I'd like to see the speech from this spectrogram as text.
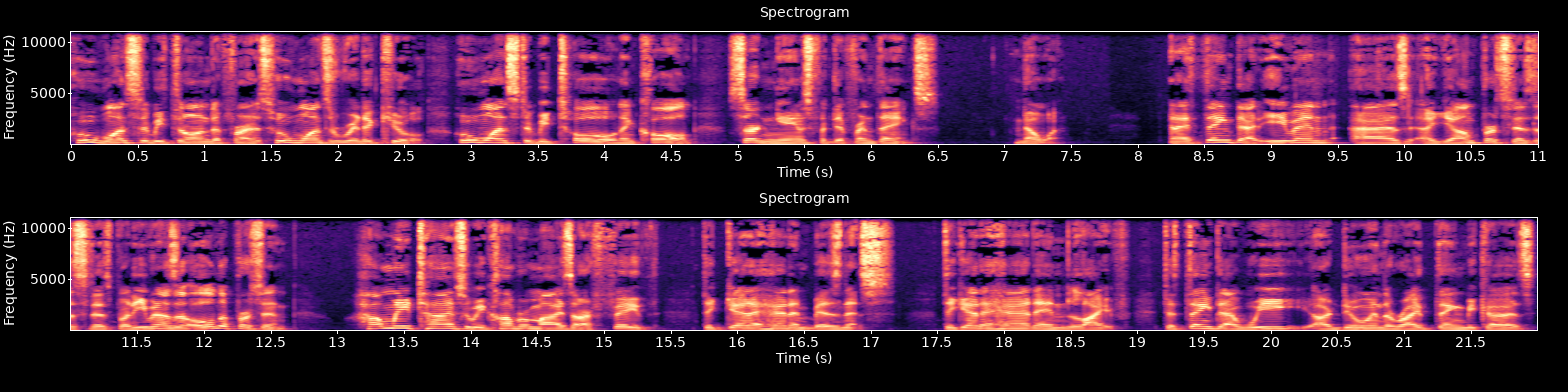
Who wants to be thrown in the furnace? Who wants ridicule? Who wants to be told and called certain names for different things? No one. And I think that even as a young person as this, but even as an older person, how many times do we compromise our faith to get ahead in business, to get ahead in life, to think that we are doing the right thing because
